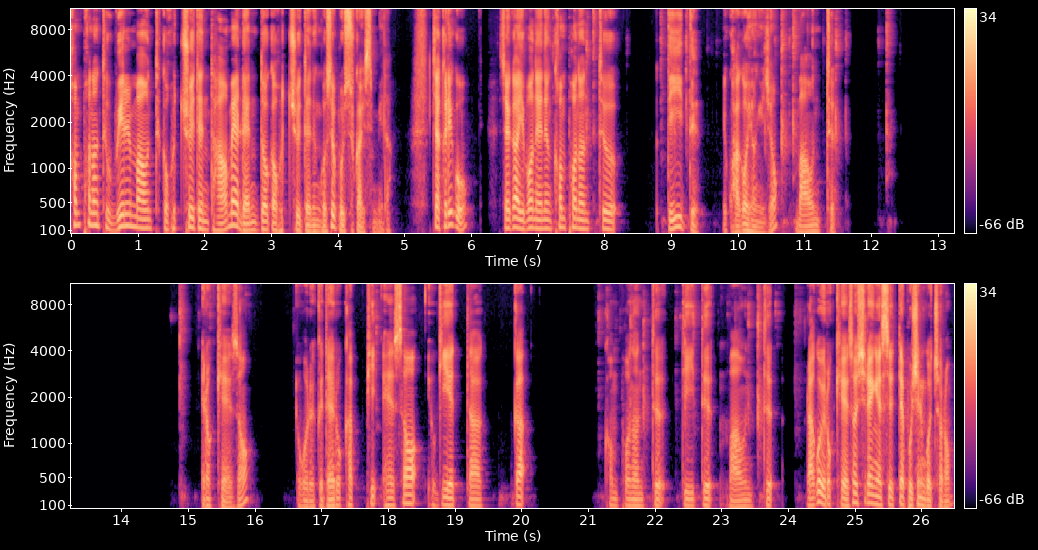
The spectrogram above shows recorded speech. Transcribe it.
component will mount가 호출된 다음에 렌더가 호출되는 것을 볼 수가 있습니다. 자, 그리고 제가 이번에는 component did, 과거형이죠. mount 이렇게 해서 요거를 그대로 카피해서 여기에다가 component did mount 라고 이렇게 해서 실행했을 때 보시는 것처럼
